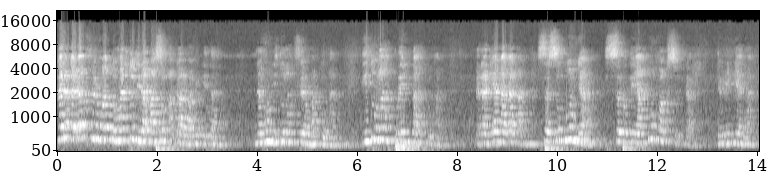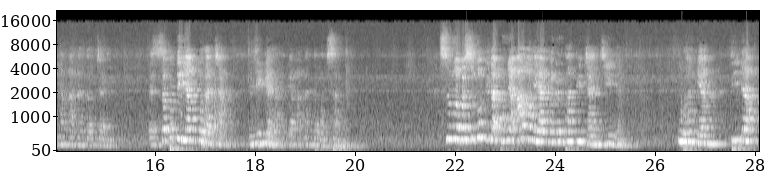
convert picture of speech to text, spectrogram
Kadang-kadang firman Tuhan itu tidak masuk akal bagi kita. Namun itulah firman Tuhan. Itulah perintah Tuhan. Karena dia katakan, sesungguhnya seperti yang ku maksudkan, demikianlah yang akan terjadi. Dan seperti yang ku rancang, demikianlah yang akan terlaksana. Semua bersyukur kita punya Allah yang menepati janjinya. Tuhan yang tidak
